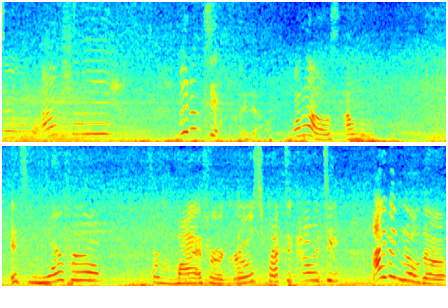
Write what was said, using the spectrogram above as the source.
So actually, I don't see. What else? I, it's more for for my for a girl's practicality. I didn't know the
